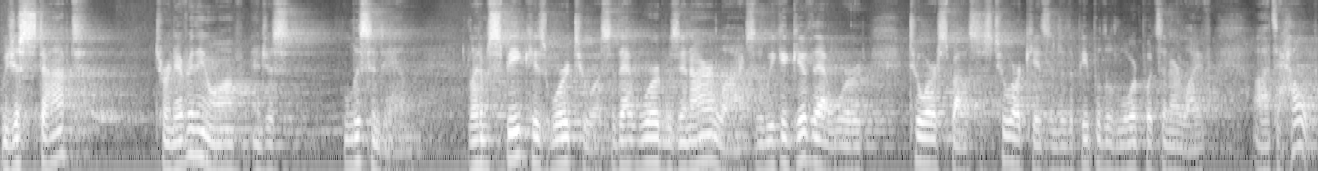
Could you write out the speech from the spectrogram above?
we just stopped, turned everything off, and just listened to Him. Let Him speak His word to us, so that word was in our lives, so that we could give that word to our spouses, to our kids, and to the people that the Lord puts in our life uh, to help,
